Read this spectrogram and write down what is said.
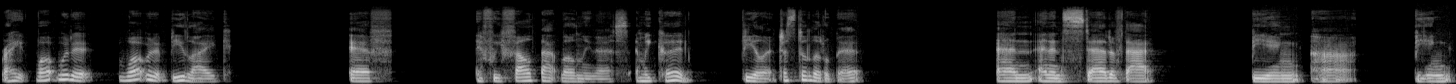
Right. What would it What would it be like if if we felt that loneliness and we could feel it just a little bit and and instead of that being uh, being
